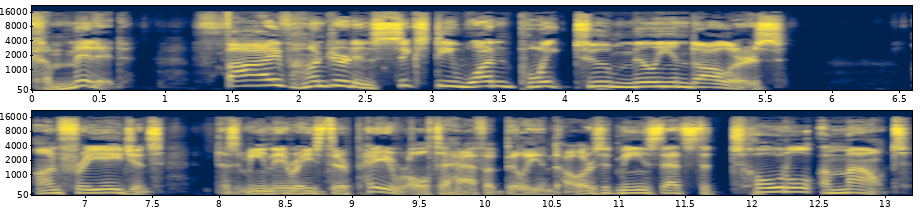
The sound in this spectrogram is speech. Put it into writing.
committed $561.2 million on free agents. Doesn't mean they raised their payroll to half a billion dollars. It means that's the total amount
